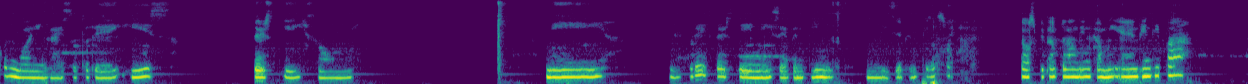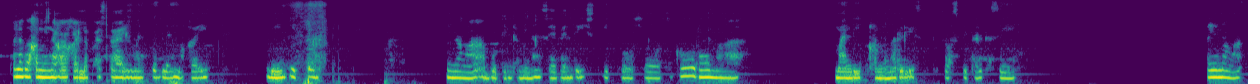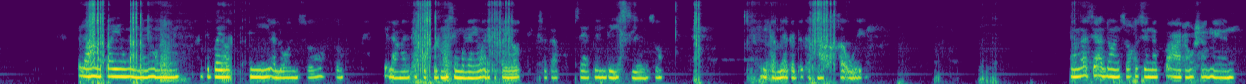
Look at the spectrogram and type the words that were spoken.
Good morning, guys. So today is Thursday. So May today is Thursday, May 17. May 17. So sa hospital pa lang din kami and hindi pa talaga kami nakakalabas dahil may problema kay baby. So yun na nga, abutin kami ng 7 days dito. So siguro mga Monday pa kami ma-release sa hospital kasi ayun na nga. Kailangan pa yung ano yung antibiotic ni Alonso. So, kailangan kasi pag nasimula yung antibiotic, so dapat 7 days yun. So, hindi kami agad-agad makaka-uwi. Wala si Alonso kasi nagpa-araw siya ngayon.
